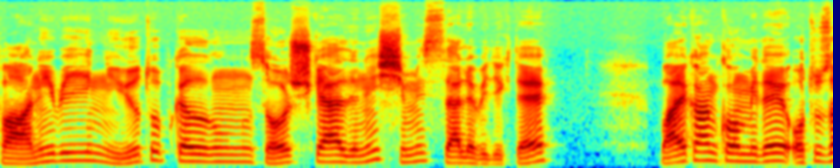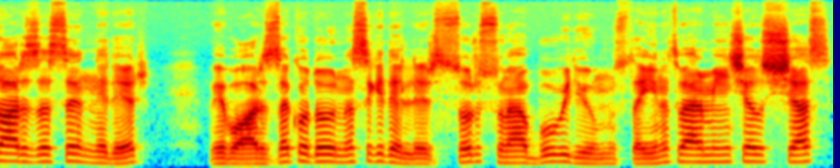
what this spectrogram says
Fani Bey'in YouTube kanalımıza hoş geldiniz. Şimdi sizlerle birlikte Baykan Kombi'de 30 arızası nedir ve bu arıza kodu nasıl giderilir sorusuna bu videomuzda yanıt vermeye çalışacağız.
